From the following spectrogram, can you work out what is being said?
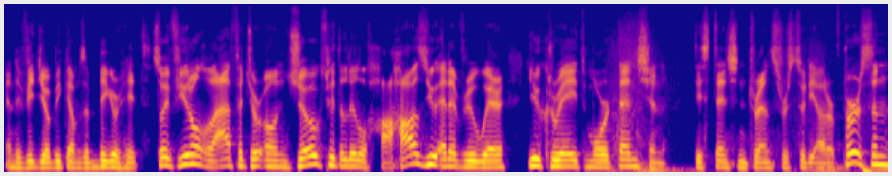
and the video video becomes a bigger hit. So if you don't laugh at your own jokes with the little ha-has you add everywhere, you create more tension this tension transfers to the other person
